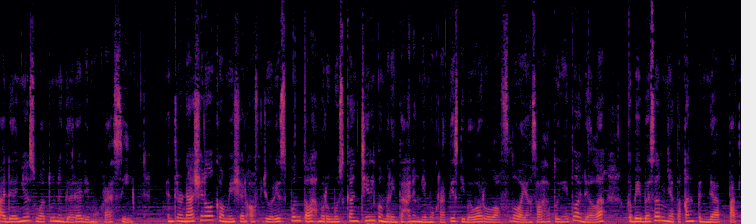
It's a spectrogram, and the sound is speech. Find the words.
adanya suatu negara demokrasi. International Commission of Jurists pun telah merumuskan ciri pemerintahan yang demokratis di bawah rule of law yang salah satunya itu adalah kebebasan menyatakan pendapat.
